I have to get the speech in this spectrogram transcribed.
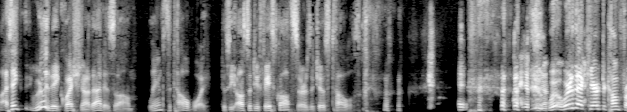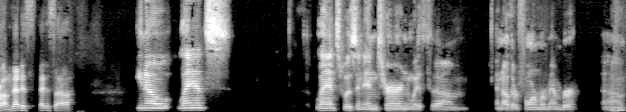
I think really big question out of that is um Lance the towel boy. Does he also do face cloths or is it just towels? I don't know. where, where did that character come from? That is that is uh you know, Lance Lance was an intern with um, another former member, um, Mhm.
